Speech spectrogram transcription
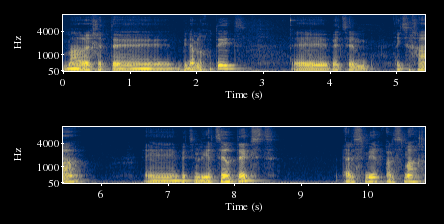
מערכת אה, בינה מלאכותית, בעצם היא צריכה בעצם לייצר טקסט על סמך, על סמך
